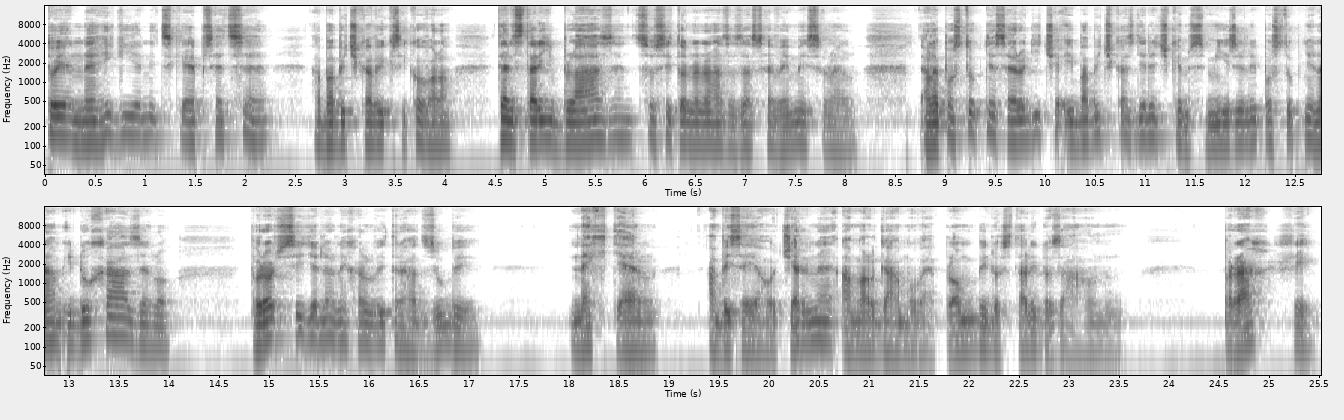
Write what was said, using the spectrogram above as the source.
to je nehygienické přece a babička vykřikovala, ten starý blázen, co si to na nás zase vymyslel. Ale postupně se rodiče i babička s dědečkem smířili, postupně nám i docházelo, proč si děda nechal vytrhat zuby? Nechtěl, aby se jeho černé amalgámové plomby dostaly do záhonů. Prach si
